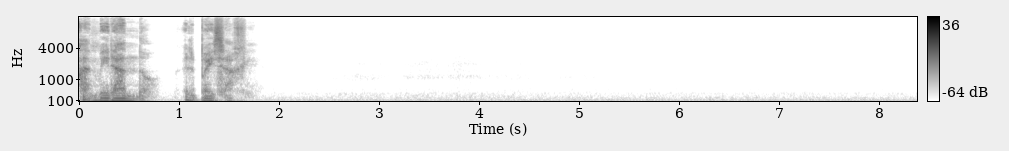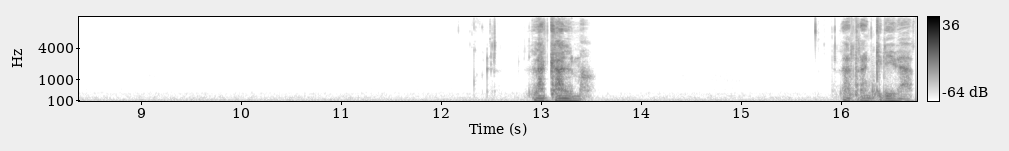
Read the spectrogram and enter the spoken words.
Admirando el paisaje. la calma, la tranquilidad.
